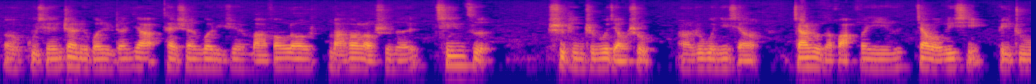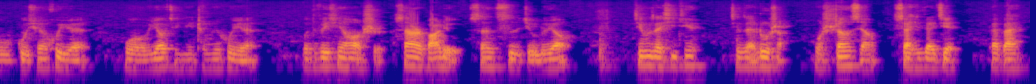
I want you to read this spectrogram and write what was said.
呃股权战略管理专家泰山管理学院马芳老马芳老师呢亲自视频直播讲授啊，如果你想。加入的话，欢迎加我微信，备注“股权会员”，我邀请您成为会员。我的微信号是三二八六三四九六幺。机会在西天，尽在路上。我是张翔，下期再见，拜拜。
